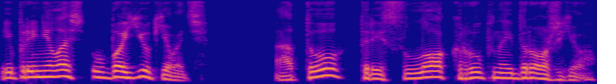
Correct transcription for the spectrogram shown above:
и принялась убаюкивать. А ту трясло крупной дрожью.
